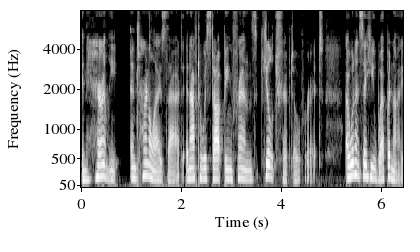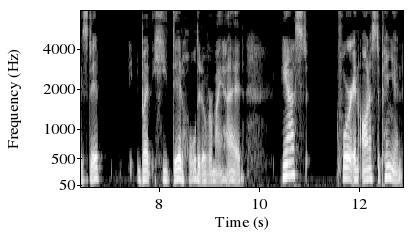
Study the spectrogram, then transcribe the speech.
inherently internalized that, and after we stopped being friends, guilt tripped over it. I wouldn't say he weaponized it, but he did hold it over my head. He asked for an honest opinion.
